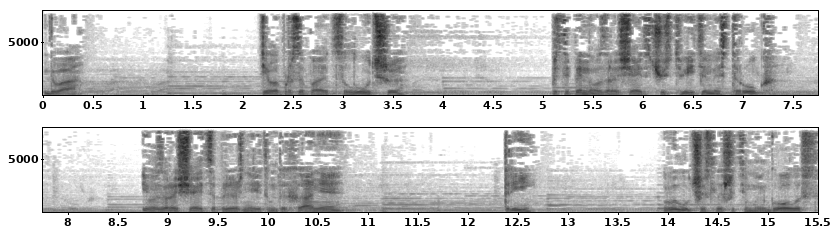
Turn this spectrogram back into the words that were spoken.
Два. Тело просыпается лучше, постепенно возвращается чувствительность рук и возвращается прежний ритм дыхания. Три. Вы лучше слышите мой голос,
